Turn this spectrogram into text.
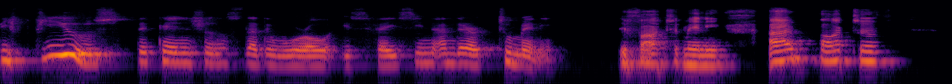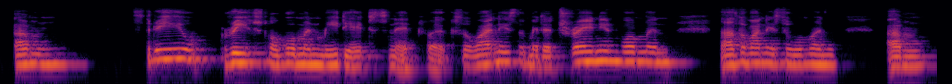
diffuse the tensions that the world is facing, and there are too many far too many. I'm part of um, three regional women mediators networks. So one is the Mediterranean woman, the other one is the woman um,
